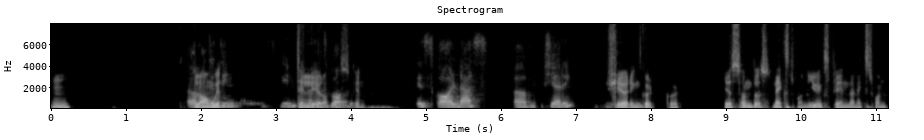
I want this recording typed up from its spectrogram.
Hmm. uh, Along a with thin, skin thin layer of the skin. is called as um, shearing. shearing. Good. Good. Yes on this next one. You explain the next one.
